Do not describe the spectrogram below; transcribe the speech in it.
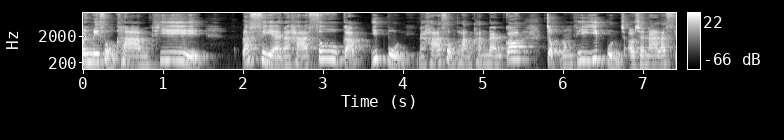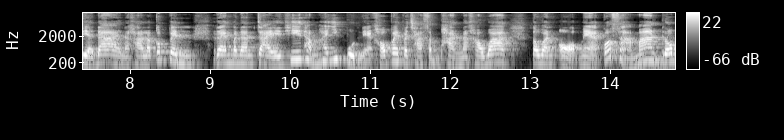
มันมีสงครามที่ รัสเซียนะคะ สู้กับญี่ปุ่นนะคะ สงครามครั้งนั้นก็จบลงที่ญี่ปุ่นเอาชนะรัสเซียได้นะคะ แล้วก็เป็นแรงบันดาลใจที่ทำให้ญี่ปุ่นเนี่ยเขาไปประชาสัมพันธ์นะคะว่าตะวันออกเนี่ยก็สามารถรบ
